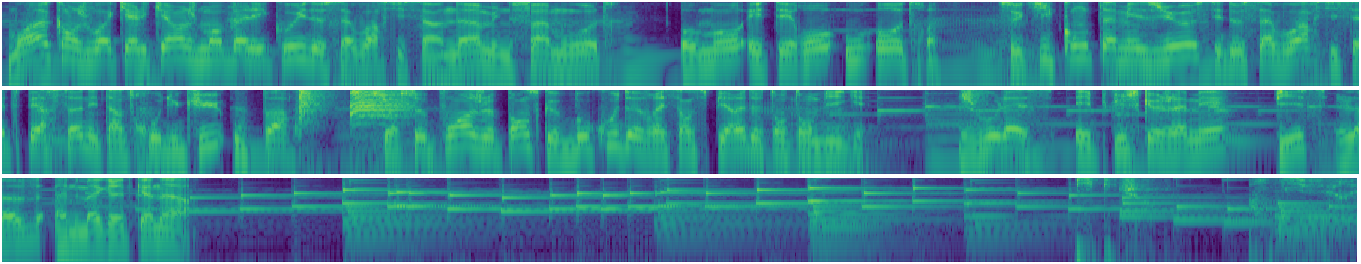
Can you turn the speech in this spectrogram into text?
Moi, quand je vois quelqu'un, je m'en bats les couilles de savoir si c'est un homme, une femme ou autre, homo, hétéro ou autre. Ce qui compte à mes yeux, c'est de savoir si cette personne est un trou du cul ou pas. Sur ce point, je pense que beaucoup devraient s'inspirer de Tonton Big. Je vous laisse, et plus que jamais, peace, love and magret canard. différent.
